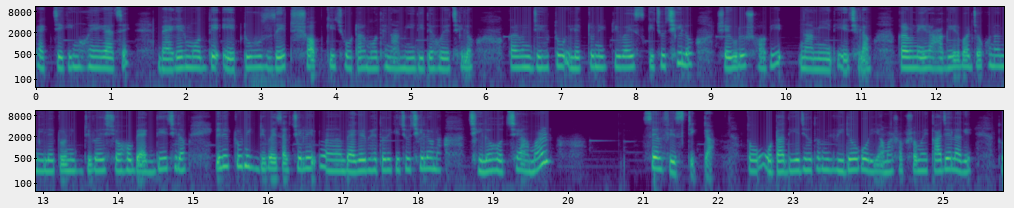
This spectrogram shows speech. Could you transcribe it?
ব্যাগ চেকিং হয়ে গেছে। ব্যাগের মধ্যে এ টু জেড সব কিছু ওটার মধ্যে নামিয়ে দিতে হয়েছিল। কারণ যেহেতু ইলেকট্রনিক ডিভাইস কিছু ছিল, সেগুলো সবই নামিয়ে দিয়েছিলাম। কারণ এর আগের বার যখন আমি ইলেকট্রনিক ডিভাইস সহ ব্যাগ দিয়েছিলাম ইলেকট্রনিক ডিভাইস অ্যাকচুয়ালি ব্যাগের ভেতরে কিছু ছিল না। ছিল হচ্ছে আমার সেলফি স্টিকটা তো ওটা দিয়ে যেহেতু আমি ভিডিও করি, আমার সব সময় কাজে লাগে, তো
